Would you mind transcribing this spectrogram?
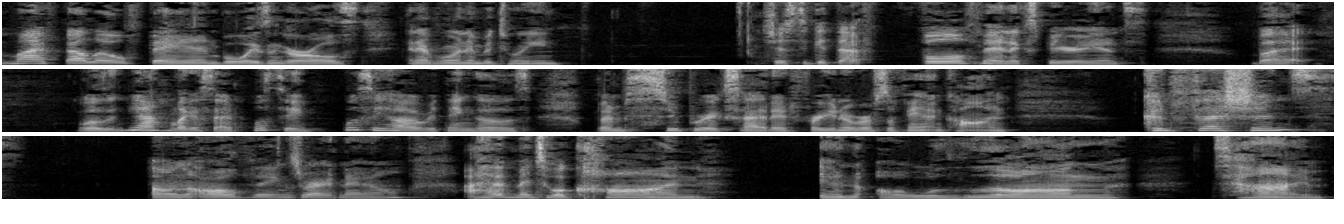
my fellow fan boys and girls and everyone in between, just to get that full fan experience. But well, yeah, like I said, we'll see. We'll see how everything goes. But I'm super excited for Universal Fan Con. Confessions on all things right now. I haven't been to a con in a long time,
